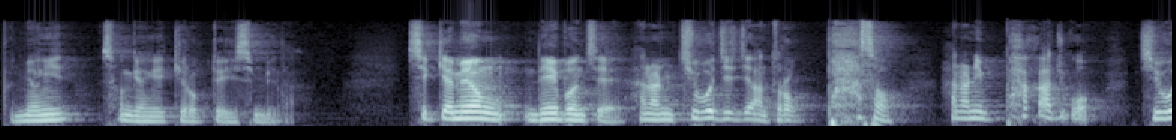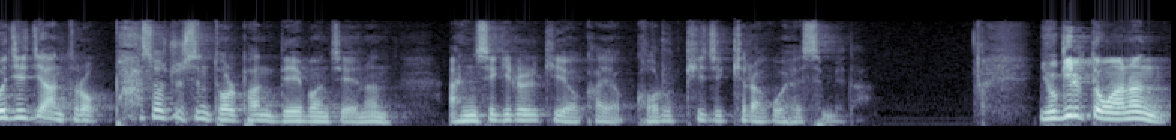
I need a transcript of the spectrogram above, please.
분명히 성경에 기록되어 있습니다. 십계명 네 번째 하나님 지워지지 않도록 파서 하나님 파 가지고 지워지지 않도록 파서 주신 돌판 네 번째에는 안식일을 기억하여 거룩히 지키라고 했습니다. 6일 동안은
